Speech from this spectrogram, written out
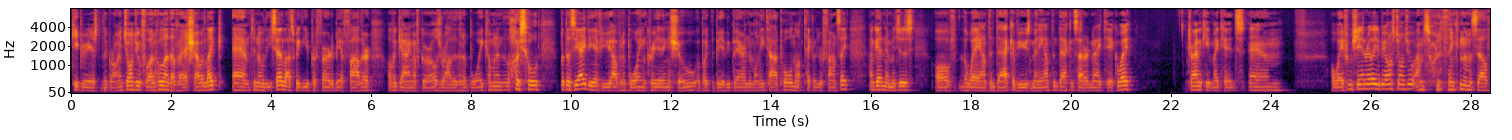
keep your ears to the ground. John Joe Flood, hola da vish. I would like um, to know that you said last week that you prefer to be a father of a gang of girls rather than a boy coming into the household. But does the idea of you having a boy and creating a show about the baby bear and the money tadpole not tickle your fancy? I'm getting images of the way Ant and Dec have used mini Ant and Dec and Saturday Night Takeaway. Trying to keep my kids um, away from Shane, really, to be honest, John Joe. I'm sort of thinking to myself,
